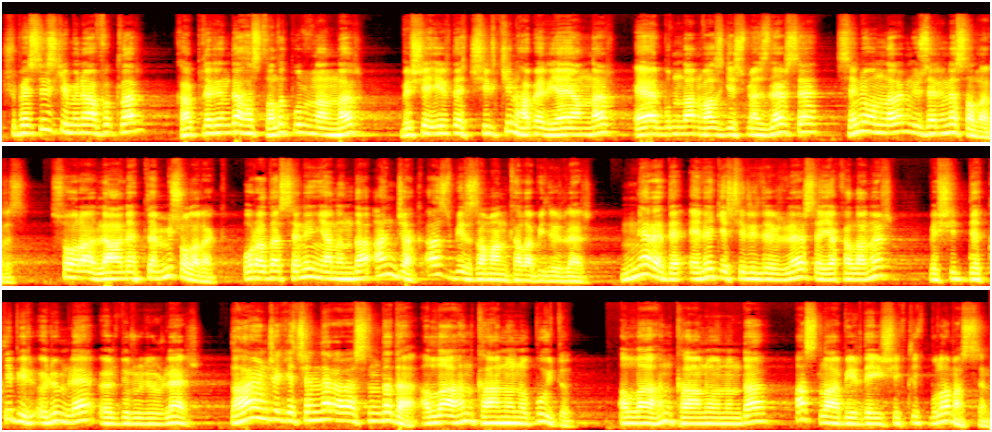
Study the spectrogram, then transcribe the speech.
Şüphesiz ki münafıklar kalplerinde hastalık bulunanlar ve şehirde çirkin haber yayanlar eğer bundan vazgeçmezlerse seni onların üzerine salarız. Sonra lanetlenmiş olarak orada senin yanında ancak az bir zaman kalabilirler. Nerede ele geçirilirlerse yakalanır ve şiddetli bir ölümle öldürülürler. Daha önce geçenler arasında da Allah'ın kanunu buydu. Allah'ın kanununda asla bir değişiklik bulamazsın.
